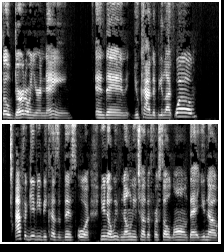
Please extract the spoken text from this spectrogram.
throw dirt on your name, and then you kind of be like, well, I forgive you because of this, or, you know, we've known each other for so long that, you know,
